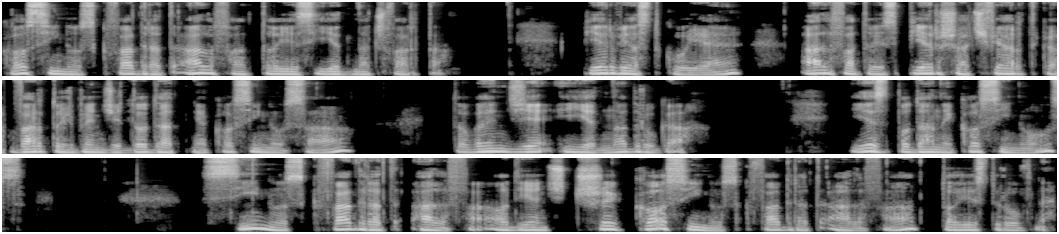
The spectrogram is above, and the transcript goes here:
Cosinus kwadrat alfa to jest 1 czwarta. Pierwiastkuję. Alfa to jest pierwsza ćwiartka, wartość będzie dodatnia cosinusa, to będzie 1 druga. Jest podany cosinus. Sinus kwadrat alfa odjąć 3 cosinus kwadrat alfa to jest równe.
